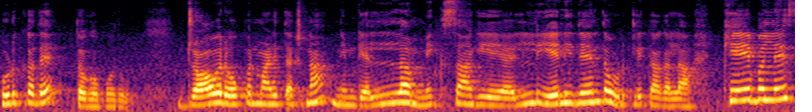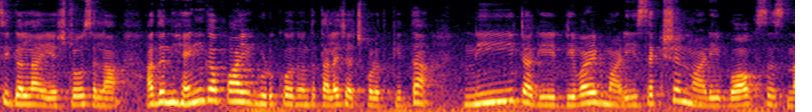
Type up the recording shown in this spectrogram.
ಹುಡುಕದೆ ತೊಗೋಬೋದು. ಡ್ರಾವರ್ ಓಪನ್ ಮಾಡಿದ ತಕ್ಷಣ ನಿಮಗೆಲ್ಲ ಮಿಕ್ಸ್ ಆಗಿ ಎಲ್ಲಿ ಏನಿದೆ ಅಂತ ಹುಡುಕ್ಲಿಕ್ಕಾಗಲ್ಲ. ಕೇಬಲ್ಲೇ ಸಿಗಲ್ಲ ಎಷ್ಟೋ ಸಲ. ಅದನ್ನು ಹೆಂಗಪ್ಪ ಈಗ ಹುಡುಕೋದು ಅಂತ ತಲೆ ಚಚ್ಕೊಳ್ಳೋದಕ್ಕಿಂತ ನೀಟಾಗಿ ಡಿವೈಡ್ ಮಾಡಿ, ಸೆಕ್ಷನ್ ಮಾಡಿ, ಬಾಕ್ಸಸ್ನ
